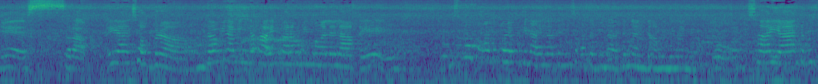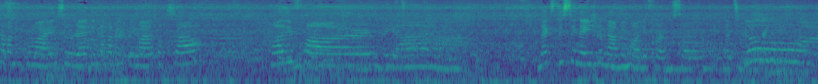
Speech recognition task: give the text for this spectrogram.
Yes! Sarap! Ayan, sobra. Ang dami naming nakain para kaming mga lalaki. Gusto mo kung ano pa yung kinain natin sa katabi natin. Ang dami nilang ito. So ayan, tapos na kaming kumain. So ready na kaming pumasok sa Holly Farm. Ayan. Next destination namin, Holly Farm. So, let's go!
